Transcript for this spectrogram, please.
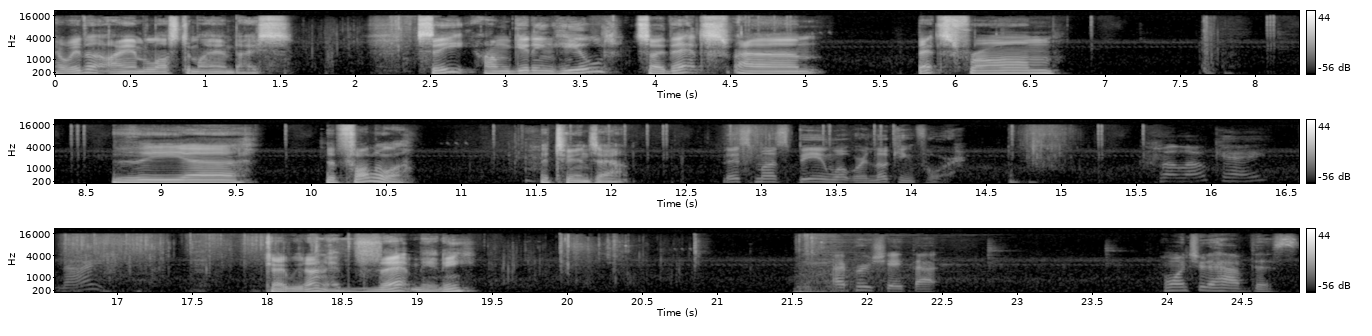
However, I am lost to my own base. See, I'm getting healed. So that's um that's from the uh the follower, it turns out. This must be what we're looking for. Well, okay. Nice. Okay, we don't have that many. I appreciate that. I want you to have this.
